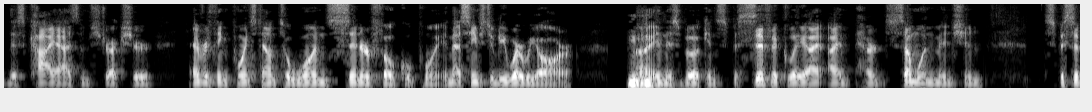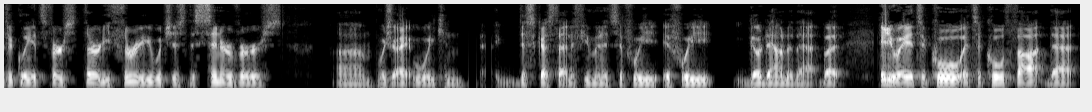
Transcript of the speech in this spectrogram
this chiasm structure, everything points down to one center focal point, and that seems to be where we are mm-hmm. uh, in this book. And specifically, I, I, heard someone mention specifically it's verse thirty-three, which is the center verse, um, which I, we can discuss that in a few minutes if we if we go down to that. But anyway, it's a cool it's a cool thought that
